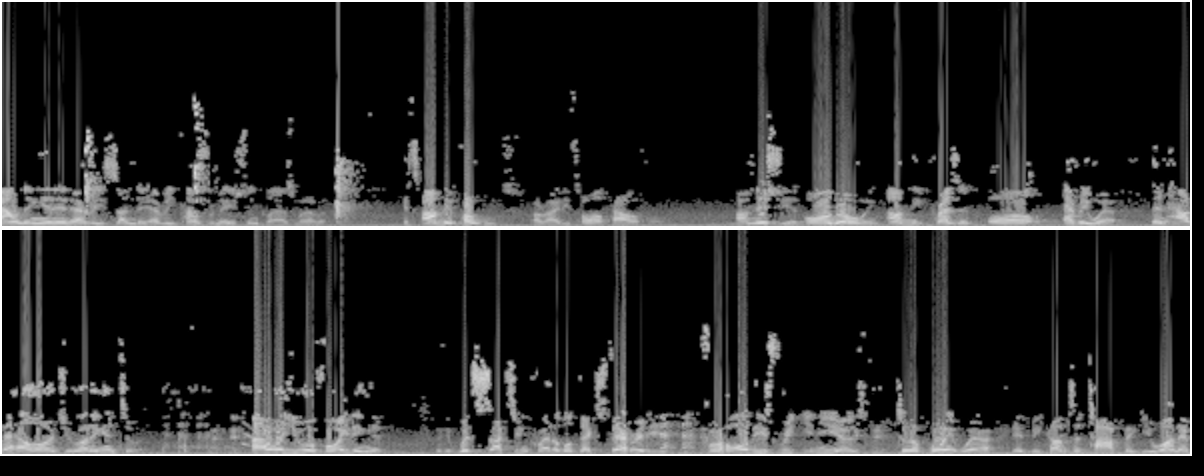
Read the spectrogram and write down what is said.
pounding it in every Sunday, every confirmation class, whatever. It's omnipotent, all right, it's all powerful omniscient, all knowing, omnipresent, all everywhere, then how the hell aren't you running into it? how are you avoiding it with such incredible dexterity for all these freaking years to the point where it becomes a topic you want to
